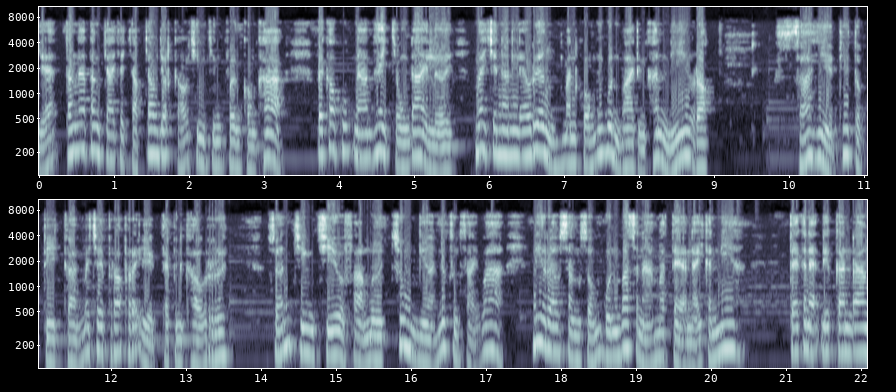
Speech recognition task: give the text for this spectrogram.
แยะตั้งหน้าตั้งใจจะจับเจ้ายศเขาชิงจิงเฟิงของข้า ไปเข้าคุกน้ำให้จงได้เลย ไม่เช่นนั้นแล้วเรื่องมันคงไม่วุ่นวายถึงขั้นนี้หรอก สาเหตุที่ตบตีกันไม่ใช่เพราะพระเอกแต่เป็นเขาหรือสันชิงเชียวฝ่ามือชุ่มเหงื่อนึกสงสัยว่า นี่เราสั่งสมบุญวาสนามาแต่ไหนกันเนี่ย แต่ขณะเดียวกันราง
